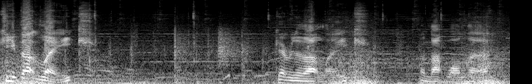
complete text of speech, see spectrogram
Keep that lake. Get rid of that lake. And that one there.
